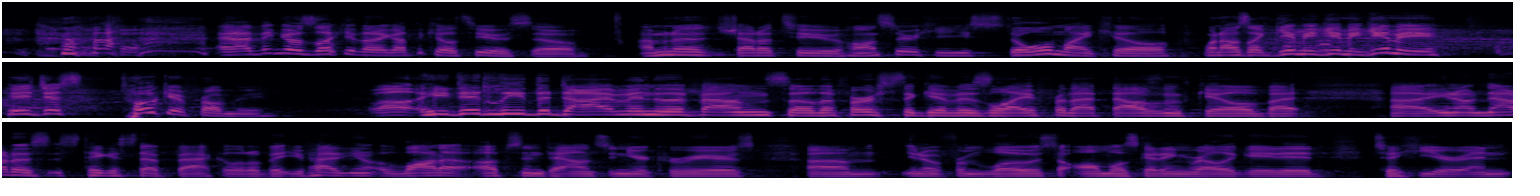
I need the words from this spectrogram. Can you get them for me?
and I think it was lucky that I got the kill too. So I'm gonna shout out to Hauntzer. He stole my kill when I was like, gimme, gimme, gimme. He just took it from me. Well, he did lead the dive into the fountain, so the first to give his life for that thousandth kill. But uh, you know, now to take a step back a little bit, you've had you know a lot of ups and downs in your careers. Um, you know, from lows to almost getting relegated to here, and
